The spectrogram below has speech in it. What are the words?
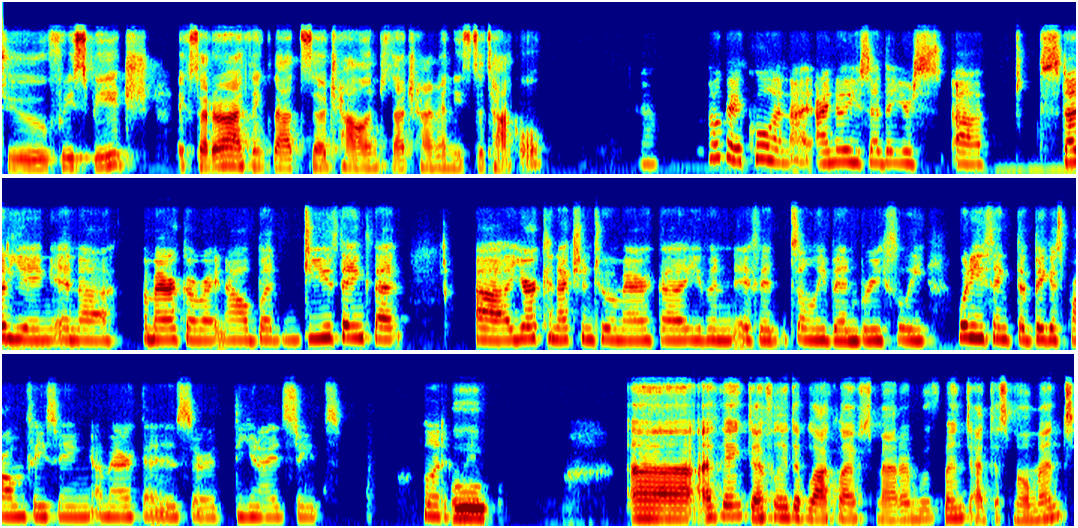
to free speech, etc., I think that's a challenge that China needs to tackle. Yeah. Okay, cool. And I, I know you said that you're uh, studying in uh, America right now, but do you think that uh, your connection to America, even if it's only been briefly, what do you think the biggest problem facing America is or the United States politically? Ooh. Uh, I think definitely the Black Lives Matter movement at this moment.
